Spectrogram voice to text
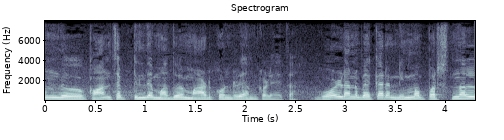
ಒಂದು ಕಾನ್ಸೆಪ್ಟ್ ಇಲ್ಲದೆ ಮದುವೆ ಮಾಡ್ಕೊಂಡ್ರಿ ಅಂದ್ಕೊಳ್ಳಿ ಆಯಿತಾ? ಗೋಲ್ಡನ್ನು ಬೇಕಾದ್ರೆ ನಿಮ್ಮ ಪರ್ಸ್ನಲ್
